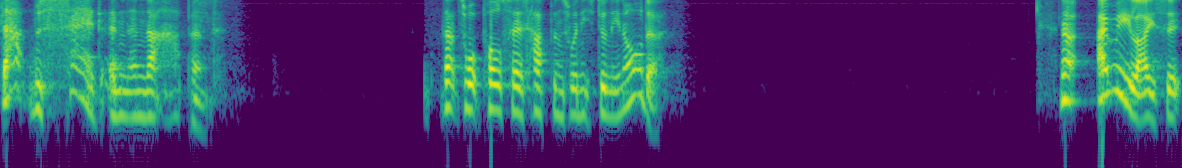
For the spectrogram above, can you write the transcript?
that was said and then that happened. That's what Paul says happens when it's done in order. Now, I realise that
